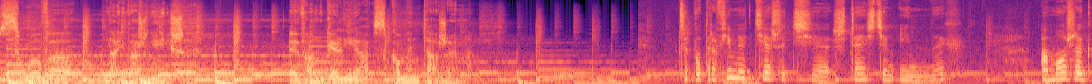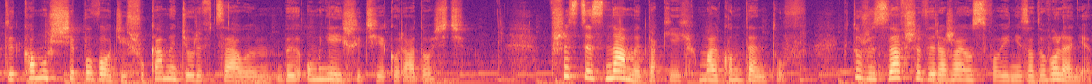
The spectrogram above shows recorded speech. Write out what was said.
Słowa najważniejsze. Ewangelia z komentarzem. Czy potrafimy cieszyć się szczęściem innych? A może gdy komuś się powodzi, szukamy dziury w całym, by umniejszyć jego radość? Wszyscy znamy takich malkontentów, którzy zawsze wyrażają swoje niezadowolenie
